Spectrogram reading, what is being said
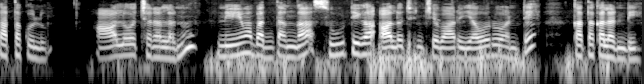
కథకులు. ఆలోచనలను నియమబద్ధంగా సూటిగా ఆలోచించేవారు ఎవరు అంటే కథకలండి.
